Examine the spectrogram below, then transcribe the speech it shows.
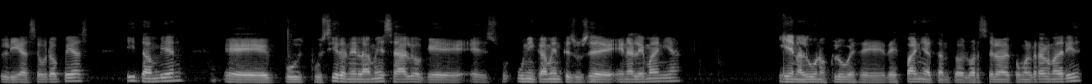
ligas europeas y también pusieron en la mesa algo que únicamente sucede en Alemania y en algunos clubes de, de España, tanto el Barcelona como el Real Madrid,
